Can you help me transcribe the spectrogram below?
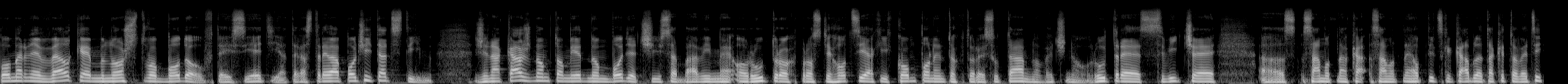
pomerne veľké množstvo bodov v tej sieti. A teraz treba počítať s tým, že na každom tom jednom bode, či sa bavíme o rútroch, proste hociakých komponentoch, ktoré sú tam, no väčšinou rútre, switche, samotná, samotné optické káble, takéto veci,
